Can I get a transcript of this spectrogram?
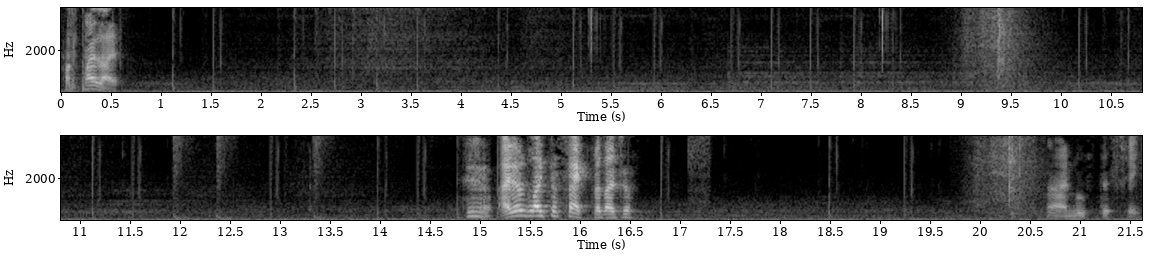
Fuck my life. I don't like the fact that I just... Oh, I moved this thing.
